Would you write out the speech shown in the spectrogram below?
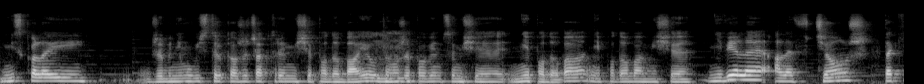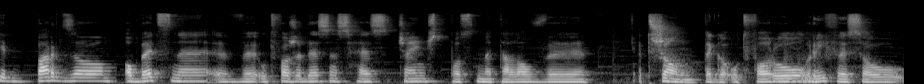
Mi z kolei, żeby nie mówić tylko o rzeczach, które mi się podobają, to Mhm. może powiem, co mi się nie podoba. Nie podoba mi się niewiele, ale wciąż takie bardzo obecne w utworze The Essence Has Changed postmetalowy trzon tego utworu. Mhm. Riffy są,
